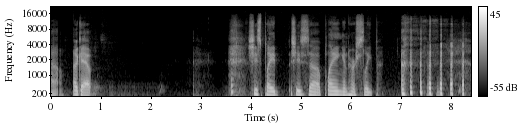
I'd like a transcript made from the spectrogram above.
Oh, okay. She's played. She's uh, playing in her sleep.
